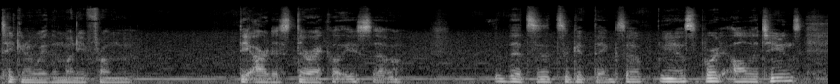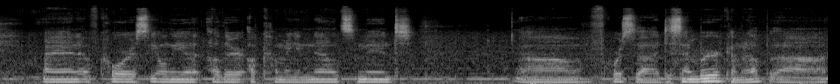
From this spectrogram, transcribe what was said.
taking away the money from the artist directly. So that's it's a good thing. So you know, support all the tunes, and of course, the only uh, other upcoming announcement, uh, of course, uh, December coming up. Uh,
